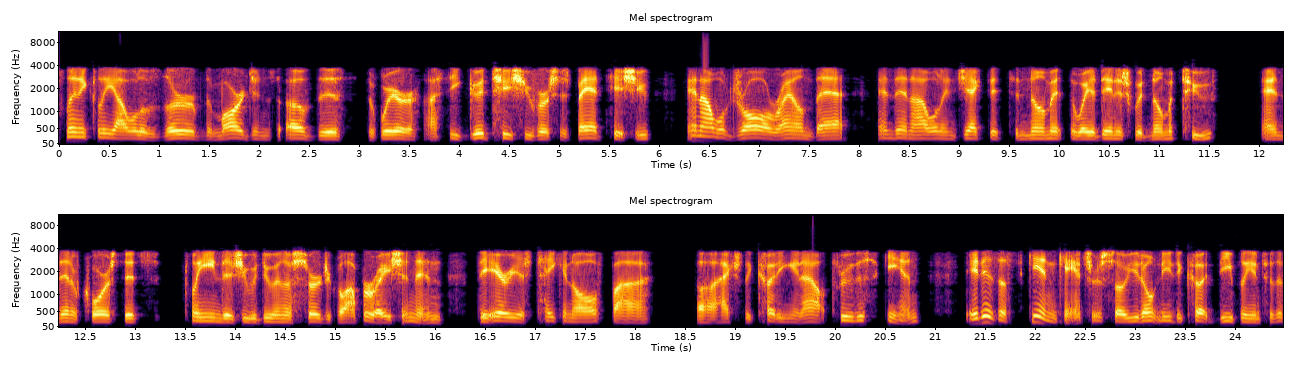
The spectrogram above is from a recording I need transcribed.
Clinically, I will observe the margins of this to where I see good tissue versus bad tissue, and I will draw around that, and then I will inject it to numb it the way a dentist would numb a tooth. And then, of course, it's cleaned as you would do in a surgical operation, and the area is taken off by uh, actually cutting it out through the skin. It is a skin cancer, so you don't need to cut deeply into the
